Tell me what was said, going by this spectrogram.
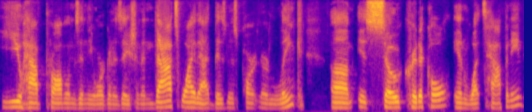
you have problems in the organization. And that's why that business partner link um, is so critical in what's happening.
